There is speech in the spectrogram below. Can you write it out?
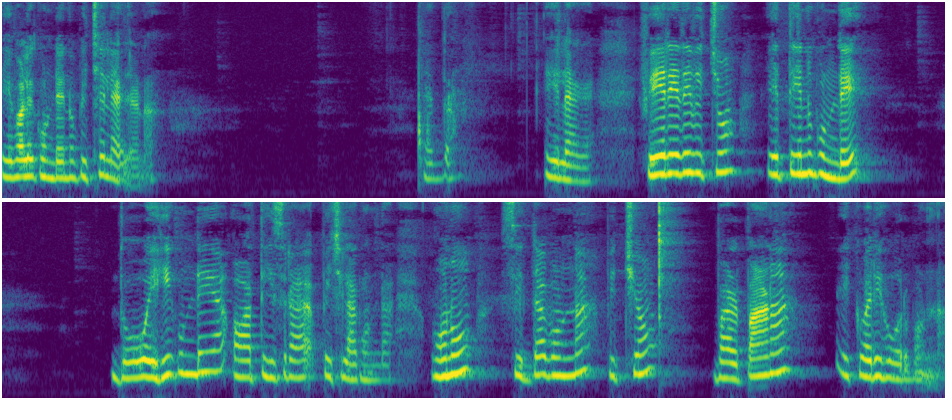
ਇਹ ਵਾਲੇ ਕੁੰਡੇ ਨੂੰ ਪਿੱਛੇ ਲੈ ਜਾਣਾ। ਇਦਾਂ ਇਹ ਲੈ ਗਏ। ਫਿਰ ਇਹਦੇ ਵਿੱਚੋਂ ਇਹ ਤਿੰਨ ਕੁੰਡੇ ਦੋ ਇਹੀ ਕੁੰਡੇ ਆ ਔਰ ਤੀਸਰਾ ਪਿਛਲਾ ਕੁੰਡਾ ਉਹਨੂੰ ਸਿੱਧਾ ਬੁਣਨਾ, ਪਿੱਛੋਂ ਬਲ ਪਾਣਾ ਇੱਕ ਵਾਰੀ ਹੋਰ ਬੁਣਨਾ।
